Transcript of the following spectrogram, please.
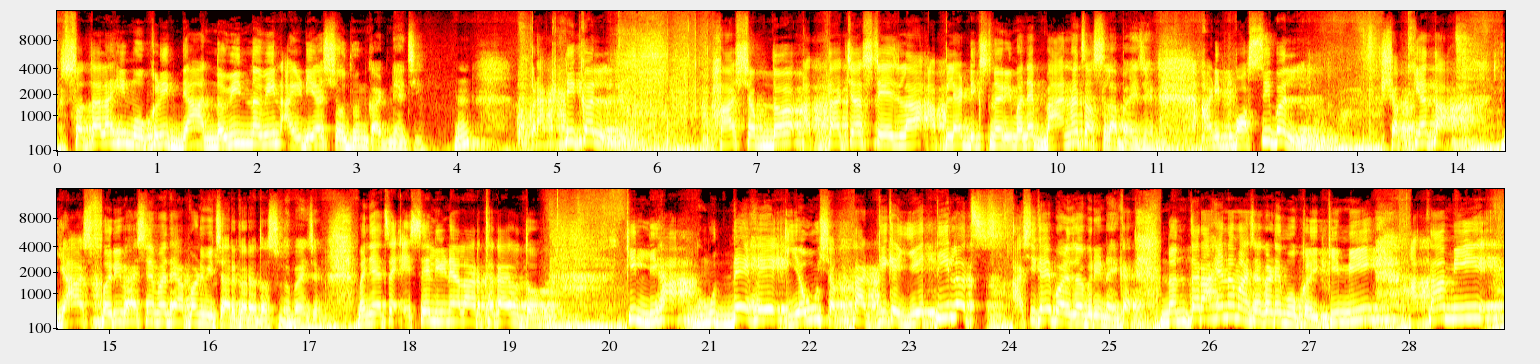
स्वतःला ही मोकळीक द्या नवीन नवीन आयडिया शोधून काढण्याची. प्रॅक्टिकल हा शब्द आत्ताच्या स्टेजला आपल्या डिक्शनरीमध्ये बॅनच असला पाहिजे. आणि पॉसिबल शक्यता या परिभाषेमध्ये आपण विचार करत असलो पाहिजे. म्हणजे याचा एसे लिहिण्याला अर्थ काय होतो? की लिहा मुद्दे हे येऊ शकतात ठीक आहे? येतीलच अशी काही बळजबरी नाही. काय? नंतर आहे ना माझ्याकडे मोकळी की मी आता मी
